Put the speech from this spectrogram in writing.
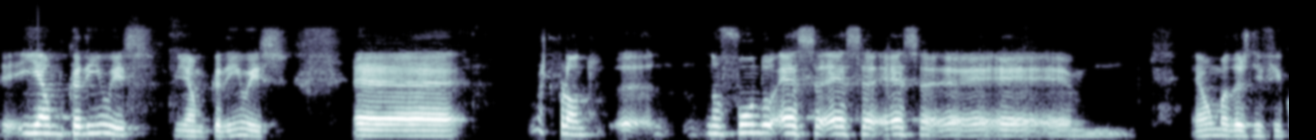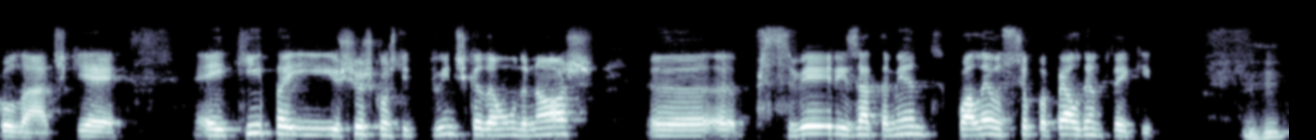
E é um bocadinho isso, e é um bocadinho isso. É, mas pronto, eh, no fundo, essa, essa, essa é, é, é, uma das dificuldades, que é a equipa e os seus constituintes, cada um de nós, uh, perceber exatamente qual é o seu papel dentro da equipa. Uhum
